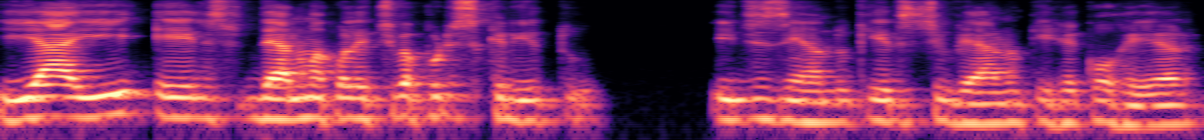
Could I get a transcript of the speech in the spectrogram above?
E aí eles deram uma coletiva por escrito e dizendo que eles tiveram que recorrer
